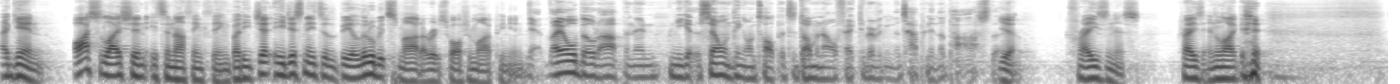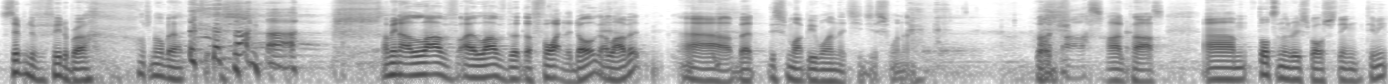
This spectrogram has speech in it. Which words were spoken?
again, isolation, it's a nothing thing. But he ju- he just needs to be a little bit smarter, Reece Walsh, in my opinion. Yeah, they all build up, and then when you get the Selwyn thing on top, it's a domino effect of everything that's happened in the past. that- Yeah, craziness, crazy, and like step into Fafita, bro. I don't know about. I mean, I love, I love the the fight and the dog. I love it, uh, but this might be one that you just want to Hard pass. Hard pass. Um, thoughts on the Reece Walsh thing, Timmy?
